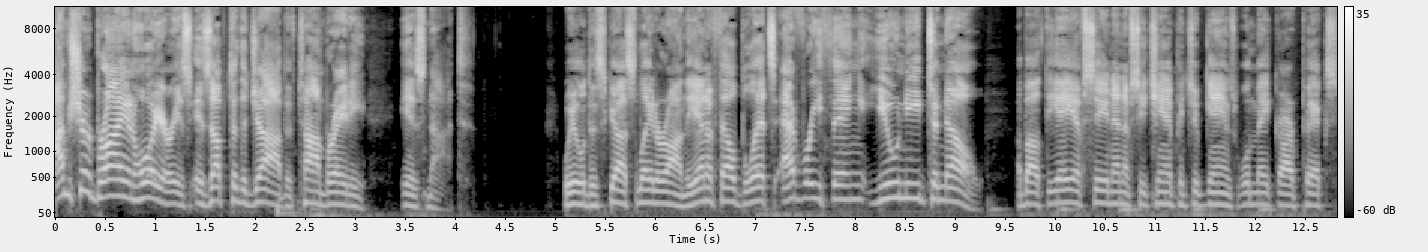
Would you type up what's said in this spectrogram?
I'm sure Brian Hoyer is, is up to the job if Tom Brady is not. We will discuss later on the NFL Blitz, everything you need to know about the AFC and NFC championship games. We'll make our picks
